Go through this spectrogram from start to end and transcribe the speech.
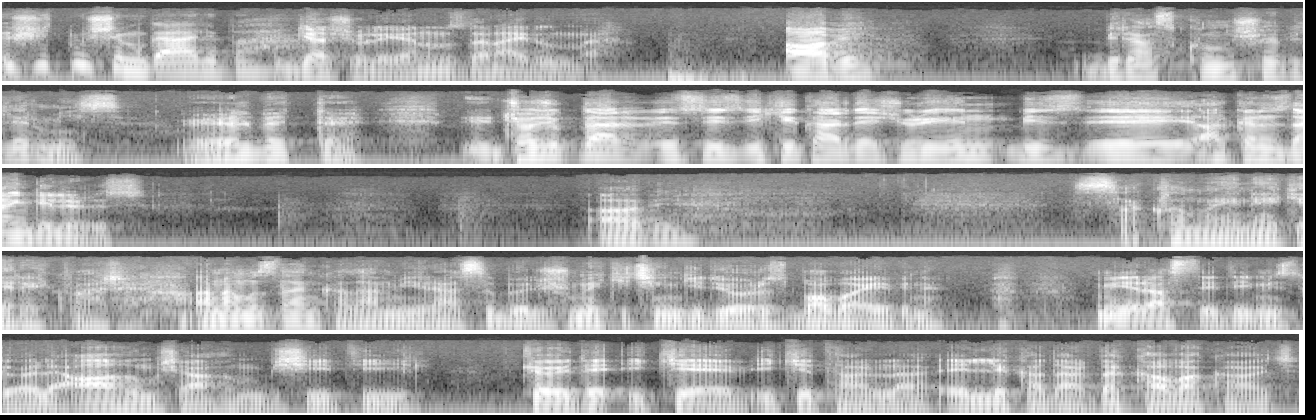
Üşütmüşüm galiba. Gel şöyle yanımızdan ayrılma. Abi biraz konuşabilir miyiz? Elbette. E, Çocuklar e, siz iki kardeş yürüyün biz e, arkanızdan geliriz. Abi saklamaya ne gerek var? Anamızdan kalan mirası bölüşmek için gidiyoruz baba evine. Miras dediğimizde öyle ahım şahım bir şey değil. Köyde iki ev, iki tarla, elli kadar da kavak ağacı.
